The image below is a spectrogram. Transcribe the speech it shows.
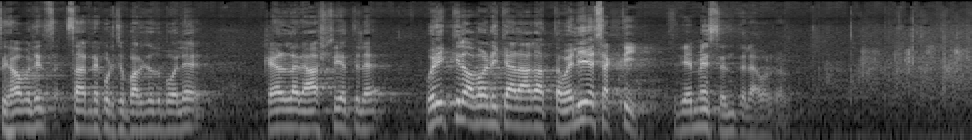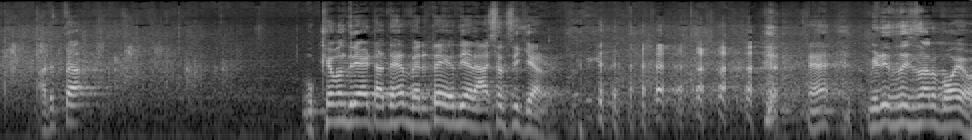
സിഹാബലി സാറിനെ കുറിച്ച് പറഞ്ഞതുപോലെ കേരള രാഷ്ട്രീയത്തിൽ ഒരിക്കലും അവഗണിക്കാനാകാത്ത വലിയ ശക്തി ശ്രീ രമേശ് ചെന്നിത്തല അവർ അടുത്ത മുഖ്യമന്ത്രിയായിട്ട് അദ്ദേഹം വരട്ടെ എന്ന് ഞാൻ ആശംസിക്കുകയാണ്. വി ഡി സതീശൻ സാറ് പോയോ?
